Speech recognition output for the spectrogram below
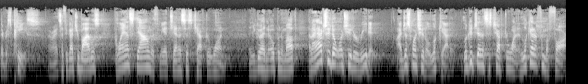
there was peace. All right, so if you got your Bibles, glance down with me at Genesis chapter 1. And you go ahead and open them up. And I actually don't want you to read it. I just want you to look at it. Look at Genesis chapter 1 and look at it from afar.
